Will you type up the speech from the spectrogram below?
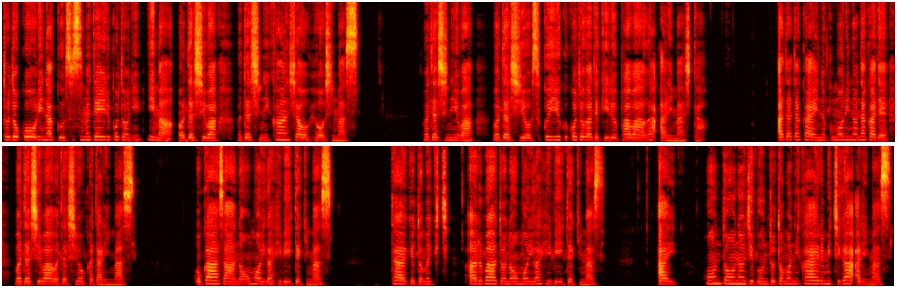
滞りなく進めていることに、今私は私に感謝を表します。私には私を救いゆくことができるパワーがありました。暖かいぬくもりの中で私は私を語ります。お母さんの思いが響いてきます。大家とメ吉、アルバートの思いが響いてきます。愛、本当の自分と共に帰る道があります。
